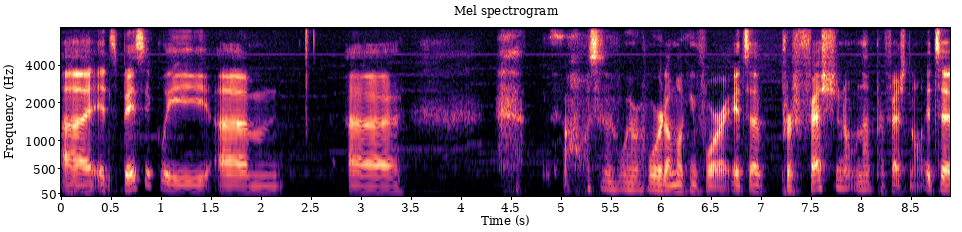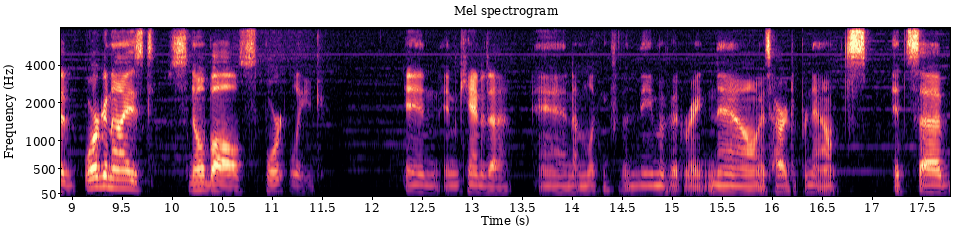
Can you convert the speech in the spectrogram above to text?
uh, it's basically. Um, uh, what's the word I'm looking for? It's a professional, not professional. It's a organized snowball sport league in in Canada, and I'm looking for the name of it right now. It's hard to pronounce. It's uh,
